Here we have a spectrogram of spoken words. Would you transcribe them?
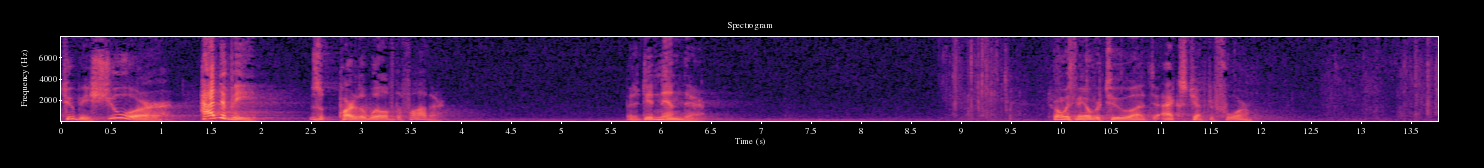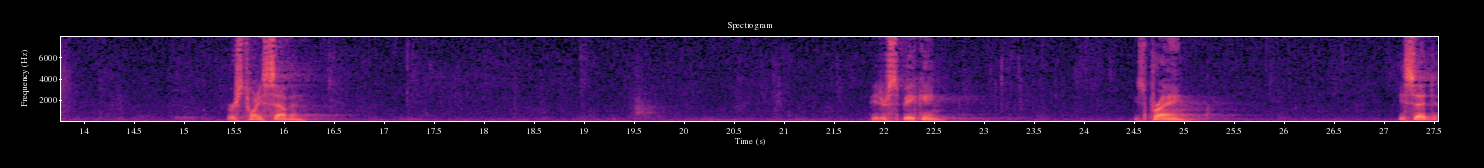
to be sure. Had to be. It was a part of the will of the Father. But it didn't end there. Turn with me over to, uh, to Acts chapter 4. Verse 27. Peter speaking. He's praying. He said,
